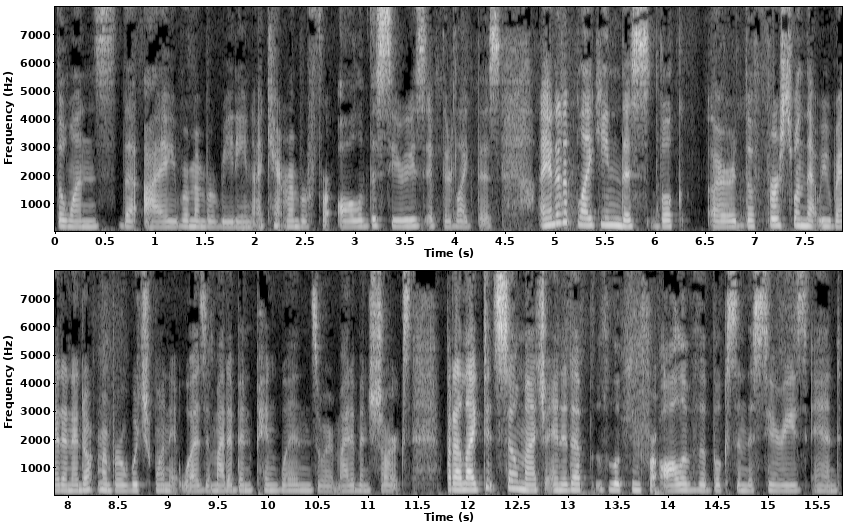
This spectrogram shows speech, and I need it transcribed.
the ones that I remember reading. I can't remember for all of the series if they're like this. I ended up liking this book or the first one that we read and I don't remember which one it was. It might have been penguins or it might have been sharks, but I liked it so much. I ended up looking for all of the books in the series and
